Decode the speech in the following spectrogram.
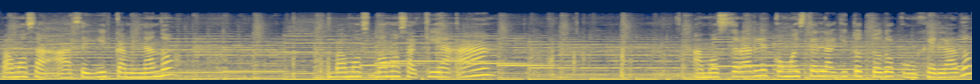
Vamos a, seguir caminando. Vamos vamos aquí a, a mostrarle cómo está el laguito todo congelado.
